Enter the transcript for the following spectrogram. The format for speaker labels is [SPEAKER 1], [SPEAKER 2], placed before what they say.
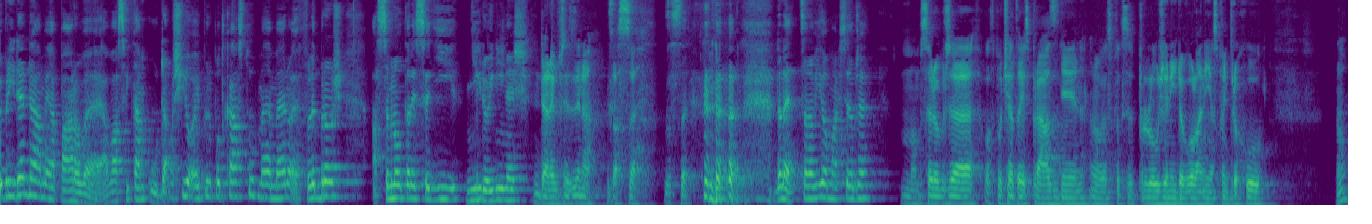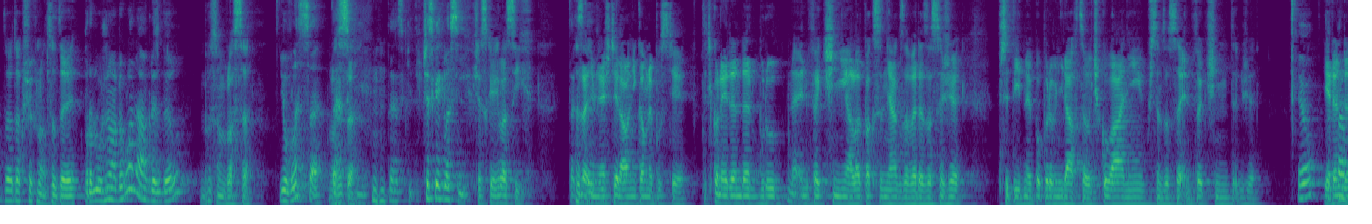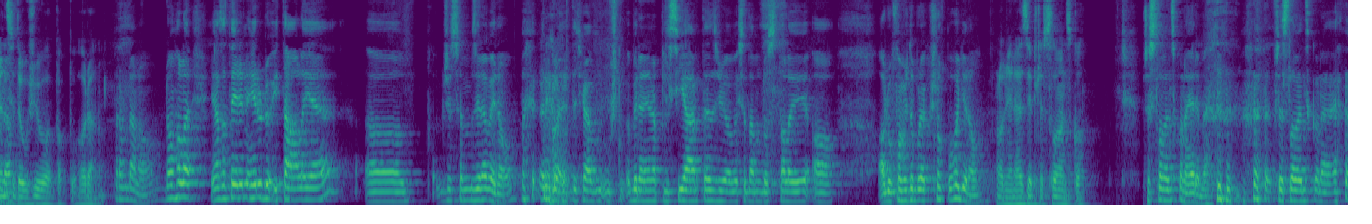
[SPEAKER 1] Dobrý den, dámy a pánové. Já vás vítám u dalšího iPod podcastu. Mé jméno je Filip Brož a se mnou tady sedí nikdo jiný než...
[SPEAKER 2] Danek Březina, zase.
[SPEAKER 1] Zase. Dane, co novýho, máš se dobře?
[SPEAKER 2] Mám se dobře, odpočatý z prázdnin, no, se prodloužený dovolený, aspoň trochu. No, to je tak všechno, co ty?
[SPEAKER 1] Prodloužená dovolená, kde jsi byl?
[SPEAKER 2] Byl jsem v lese.
[SPEAKER 1] Jo, v lese.
[SPEAKER 2] V lese.
[SPEAKER 1] To je hezký. To je hezký. V českých lesích.
[SPEAKER 2] V českých lesích.
[SPEAKER 1] Tak
[SPEAKER 2] Zatím mě ještě dál nikam nepustí. Teď jeden den budu neinfekční, ale pak se nějak zavede zase, že tři týdny po první dávce očkování už jsem zase infekční, takže
[SPEAKER 1] Jo,
[SPEAKER 2] jeden
[SPEAKER 1] pravda.
[SPEAKER 2] den si to užiju a pak pohoda. No.
[SPEAKER 1] Pravda, no. No hele, já za týden jedu do Itálie, uh, takže jsem zvědavý, no. Rychle, teďka už objednaný na PCR test, že jo, aby se tam dostali a, a doufám, že to bude jako všechno v pohodě, no.
[SPEAKER 2] Hlavně nejezdě přes Slovensko.
[SPEAKER 1] Přes Slovensko nejedeme. Přes Slovensko ne.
